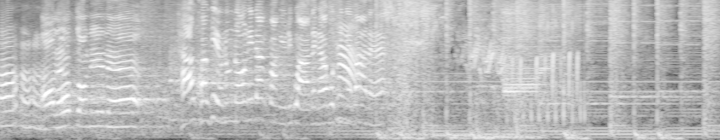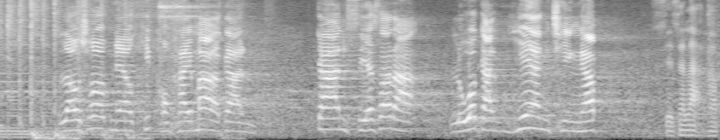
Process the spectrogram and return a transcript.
อ่า เอาละครับตอนนี้นะฮะถามความคิดของน้องๆที่นั่งฟังอยู่ดีกว่า เราชอบแนวคิดของใครมากกว่ากัน การเสียสละหรือว่าการแย่งชิงครับ เสียสละครับ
